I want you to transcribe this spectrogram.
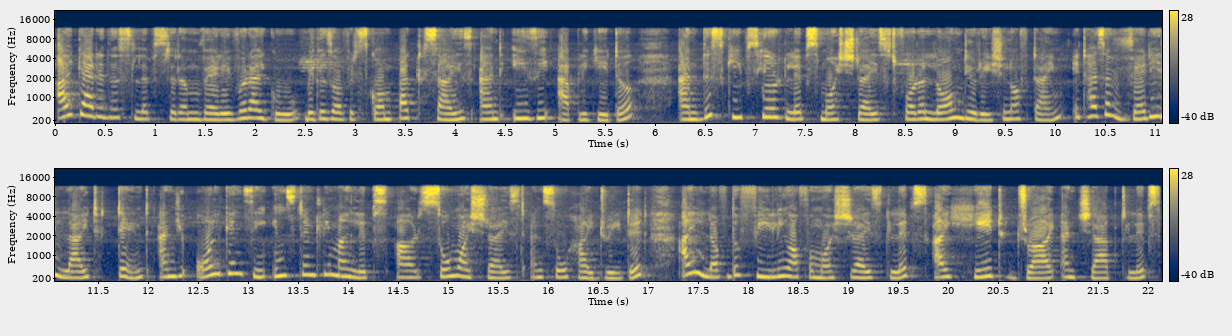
I carry this lip serum wherever I go because of its compact size and easy applicator and this keeps your lips moisturized for a long duration of time. It has a very light tint and you all can see instantly my lips are so moisturized and so hydrated. I love the feeling of a moisturized lips. I hate dry and chapped lips.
